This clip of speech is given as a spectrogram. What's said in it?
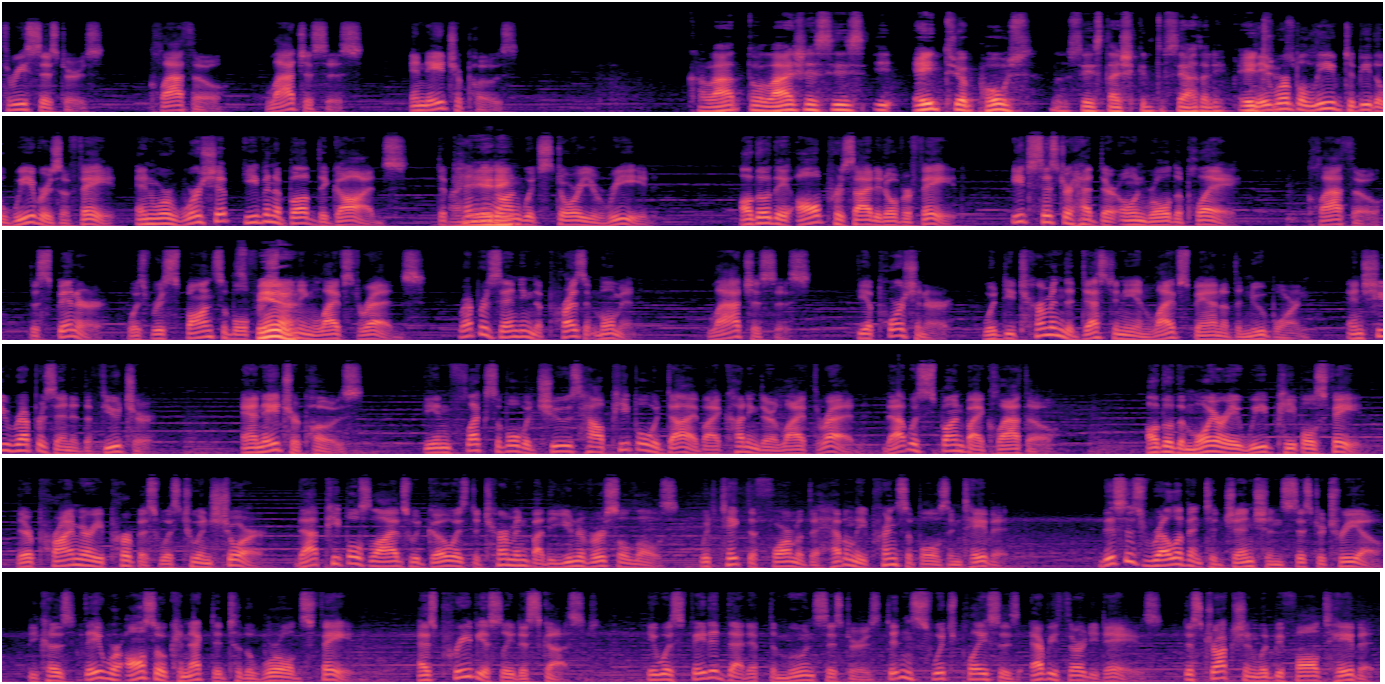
three sisters, Clatho, Lachesis, and Atropos. E. Não sei se tá escrito certo ali. They were believed to be the weavers of fate and were worshipped even above the gods, depending Maneiro, on which story you read. Although they all presided over fate, each sister had their own role to play. Clotho, the spinner, was responsible for spinning life's threads, representing the present moment. Lachesis, the apportioner, would determine the destiny and lifespan of the newborn, and she represented the future. And Atropos, the inflexible would choose how people would die by cutting their life thread. That was spun by Clotho. Although the Moire weave people's fate, their primary purpose was to ensure that people's lives would go as determined by the universal laws, which take the form of the heavenly principles in Teyvat. This is relevant to Genshin's sister trio, because they were also connected to the world's fate. As previously discussed, it was fated that if the Moon Sisters didn't switch places every 30 days, destruction would befall Teyvat.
